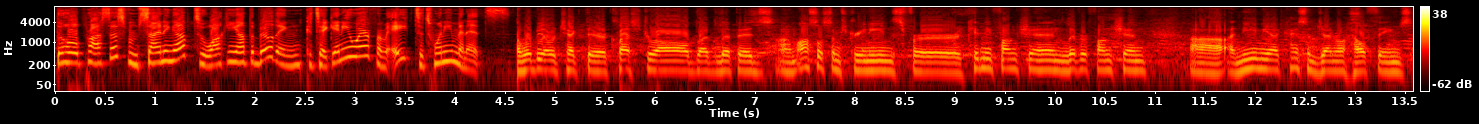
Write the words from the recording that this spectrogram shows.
The whole process from signing up to walking out the building could take anywhere from 8 to 20 minutes. We'll be able to check their cholesterol, blood lipids, um, also some screenings for kidney function, liver function, uh, anemia, kind of some general health things.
